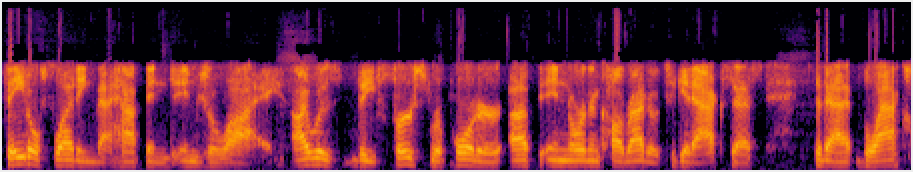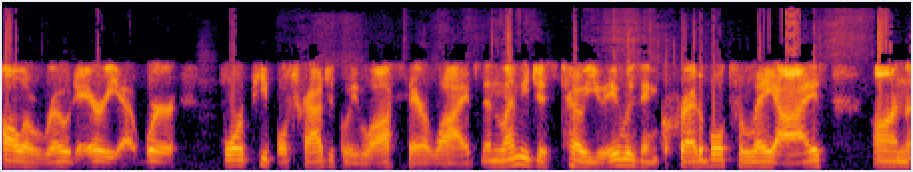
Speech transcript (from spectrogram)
fatal flooding that happened in July. I was the first reporter up in northern Colorado to get access to that Black Hollow Road area where four people tragically lost their lives. And let me just tell you, it was incredible to lay eyes on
